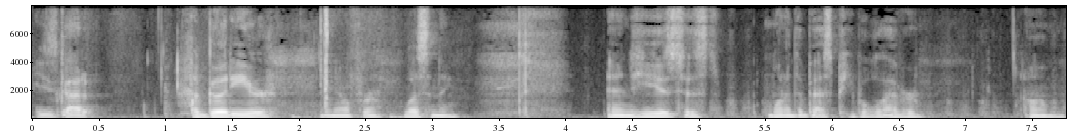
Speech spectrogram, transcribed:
He's got a good ear, you know, for listening. And he is just one of the best people ever. Um,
